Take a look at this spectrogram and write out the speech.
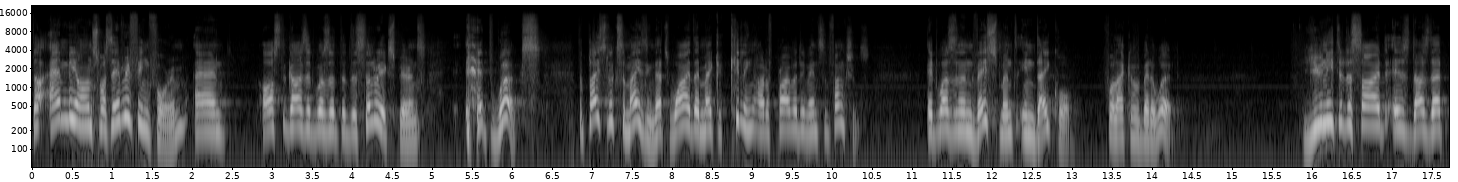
the ambience was everything for him, and asked the guys that was at the distillery experience, it works. The place looks amazing. That's why they make a killing out of private events and functions. It was an investment in decor, for lack of a better word. You need to decide is, does that,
